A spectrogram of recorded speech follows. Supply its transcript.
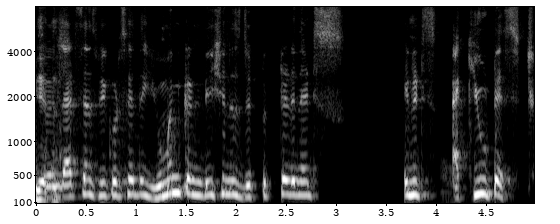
so in that sense we could say the human condition is depicted in its in its acutest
